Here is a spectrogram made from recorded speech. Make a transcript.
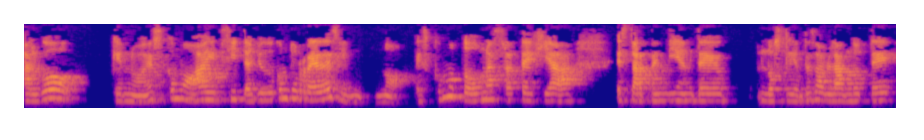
algo que no es como, ay, sí, te ayudo con tus redes y no, es como toda una estrategia, estar pendiente, los clientes hablándote.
